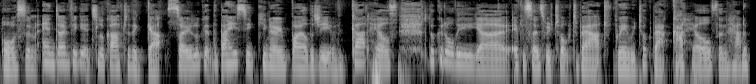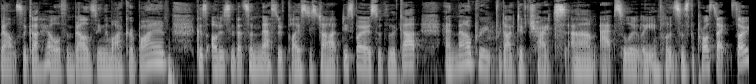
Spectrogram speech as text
Awesome and don't forget to look after the gut. So look at the basic, you know, biology of gut health. Look at all the uh, episodes we've talked about where we talk about gut health and how to balance the gut health and balancing the microbiome, because obviously that's a massive place to start. Dysbiosis of the gut and male reproductive tracts um, absolutely influences the prostate. So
